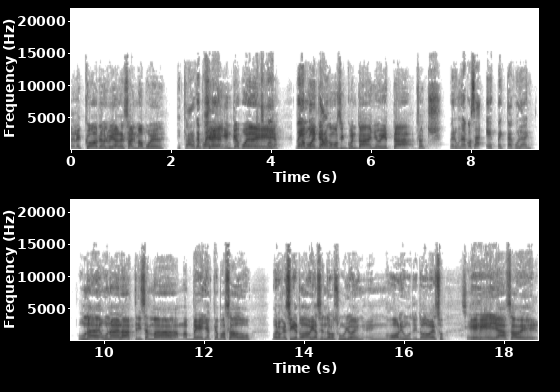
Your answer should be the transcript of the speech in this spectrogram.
el escote, olvídate, Salma puede. Claro que puede. Si hay alguien que puede, es ella. Esta mujer tiene como 50 años y está chach, Pero una cosa espectacular. una, una de las actrices más, más bellas que ha pasado, bueno, que sigue todavía haciendo lo suyo en, en Hollywood y todo eso. Sí. Es ella, ¿sabes?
